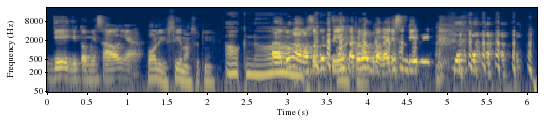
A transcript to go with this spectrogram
gay gitu misalnya. Polisi maksudnya. Oh, no. gue gak mau sebut sih, Oh, tapi lo buka aja sendiri.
